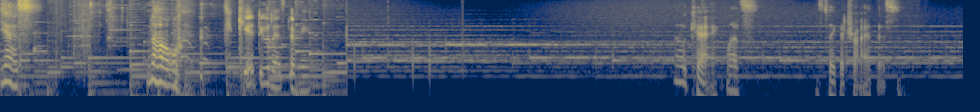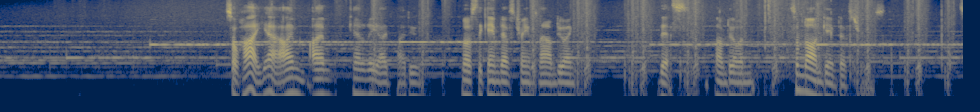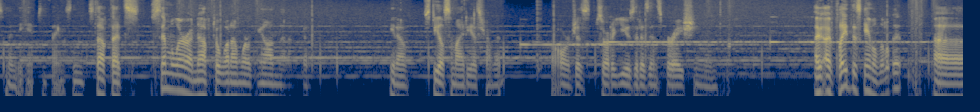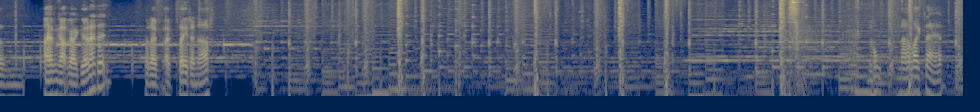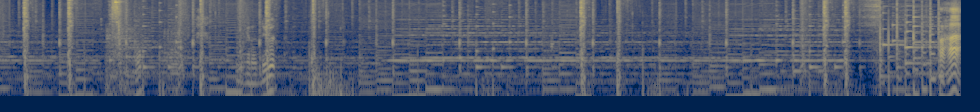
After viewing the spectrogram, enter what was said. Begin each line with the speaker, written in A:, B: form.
A: Yes! No! you can't do this to me. Okay, let's let's take a try at this. So hi, yeah, I'm I'm Kennedy. I I do mostly game dev streams. Now I'm doing this. I'm doing some non-game dev streams, some indie games and things, and stuff that's similar enough to what I'm working on that I'm gonna, you know, steal some ideas from it, or just sort of use it as inspiration. And I, I've played this game a little bit. Um, I haven't got very good at it, but I've I've played enough. Nope, not like that. I'm gonna do it. Aha!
